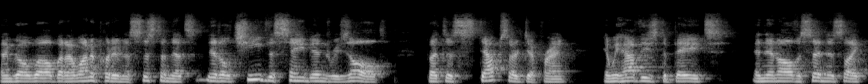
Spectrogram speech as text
And I go, well, but I want to put in a system that's that'll achieve the same end result, but the steps are different. And we have these debates, and then all of a sudden it's like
